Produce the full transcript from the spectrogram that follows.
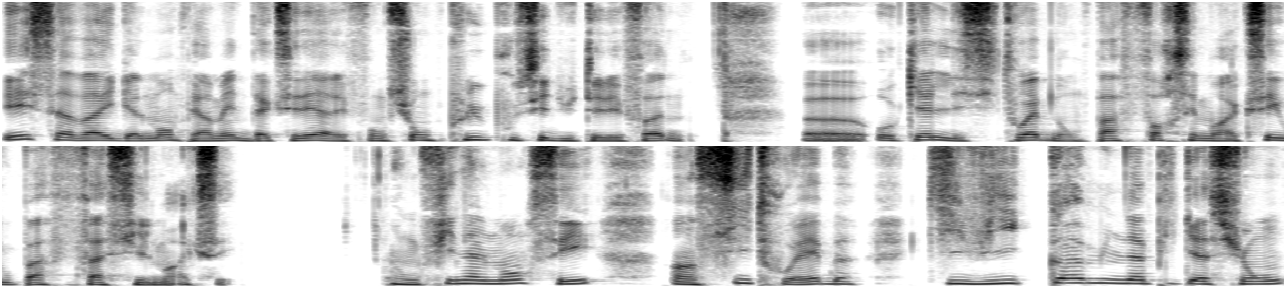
Et ça va également permettre d'accéder à les fonctions plus poussées du téléphone, euh, auxquelles les sites web n'ont pas forcément accès ou pas facilement accès. Donc finalement, c'est un site web qui vit comme une application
